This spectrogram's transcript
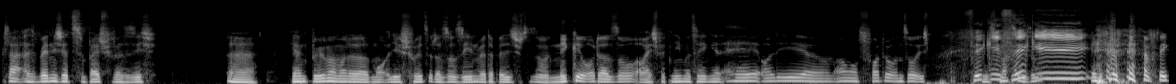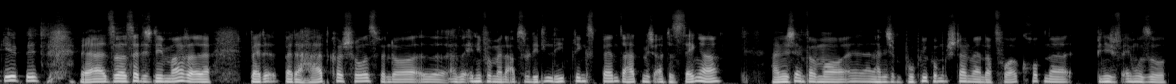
klar, also wenn ich jetzt zum Beispiel, was weiß ich, äh, Jan Böhmermann oder Olli Schulz oder so sehen wenn ich so nicke oder so, aber ich würde niemals hingehen, hey Olli, äh, machen wir ein Foto und so. Ich, Ficky, Ficky! So. Ficky, Ficky! Ja, sowas hätte ich nie machen. Bei, de, bei der Hardcore-Shows, wenn du, äh, also eine von meiner absoluten Lieblingsband, da hat mich als Sänger, habe ich einfach mal, äh, habe ich im Publikum gestanden, während der Vorgruppe, da bin ich auf irgendwo so,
